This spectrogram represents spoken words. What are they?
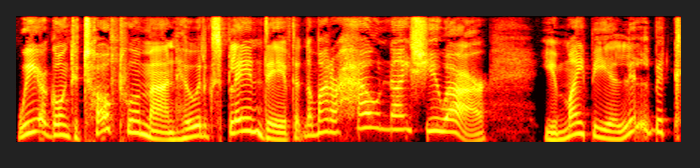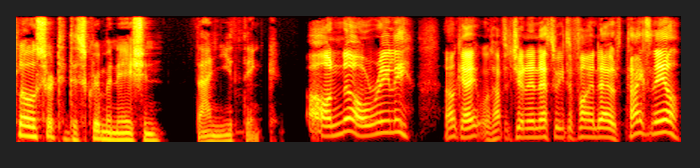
We are going to talk to a man who will explain, Dave, that no matter how nice you are, you might be a little bit closer to discrimination than you think. Oh, no, really? Okay. We'll have to tune in next week to find out. Thanks, Neil.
